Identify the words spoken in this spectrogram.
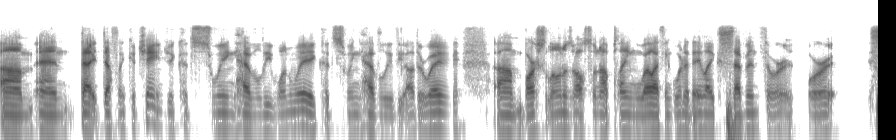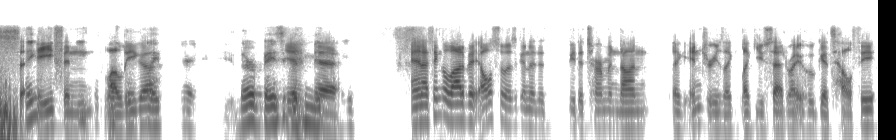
Um, and that definitely could change. It could swing heavily one way. It could swing heavily the other way. Um, Barcelona is also not playing well. I think what are they like seventh or or eighth in La Liga? They're basically yeah, yeah. And I think a lot of it also is going to be determined on like injuries, like like you said, right? Who gets healthy?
